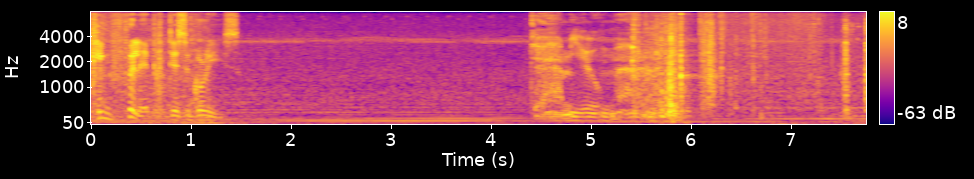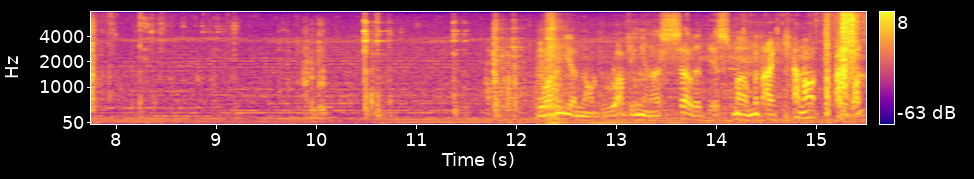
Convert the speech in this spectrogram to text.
King Philip disagrees. Damn you, man. Why you're not rotting in a cell at this moment, I cannot fathom.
